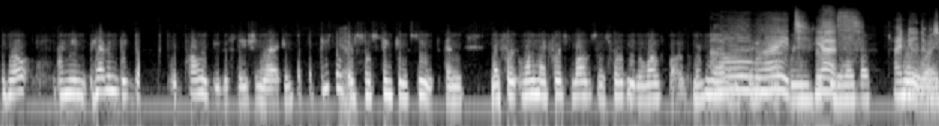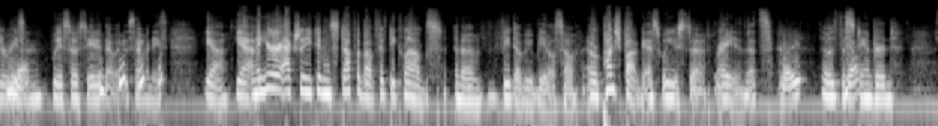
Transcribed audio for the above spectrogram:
Well, I mean, having big dogs would probably be the station wagon, but the Beetles Yeah. are so stinking cute. And my first, one of my first loves was Herbie the Love Bug. Remember that? Oh, Instead of that right. green Herbie the Yes. I knew there was a Anyway, yeah. reason we associated that with the 70s. Yeah, yeah. And I hear actually you can stuff about 50 clowns in a VW Beetle, so or punch bug as we used to, right? That's Right? that was the Yeah. standard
